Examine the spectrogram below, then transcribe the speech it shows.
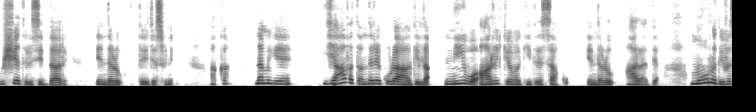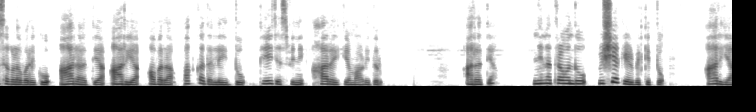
ವಿಷಯ ತಿಳಿಸಿದ್ದಾರೆ ಎಂದಳು ತೇಜಸ್ವಿನಿ. ಅಕ್ಕ, ನಮಗೆ ಯಾವ ತೊಂದರೆ ಕೂಡ ಆಗಿಲ್ಲ. ನೀವು ಆರೋಗ್ಯವಾಗಿದ್ದರೆ ಸಾಕು ಎಂದಳು ಆರಾಧ್ಯ. ಮೂರು ದಿವಸಗಳವರೆಗೂ ಆರಾಧ್ಯ, ಆರ್ಯ ಅವರ ಪಕ್ಕದಲ್ಲೇ ಇದ್ದು ತೇಜಸ್ವಿನಿ ಆರೈಕೆ ಮಾಡಿದರು. ಆರಾಧ್ಯ? ನಿನ್ನ ಹತ್ರ ಒಂದು ವಿಷಯ ಕೇಳಬೇಕಿತ್ತು. ಆರ್ಯ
